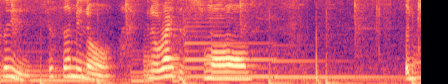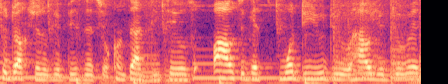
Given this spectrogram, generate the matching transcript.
please just let me know. You know, write a small introduction of your business, your contact details, how to get, what do you do, how you do it,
